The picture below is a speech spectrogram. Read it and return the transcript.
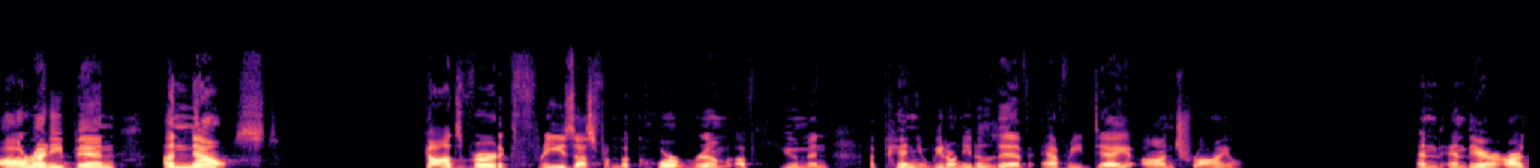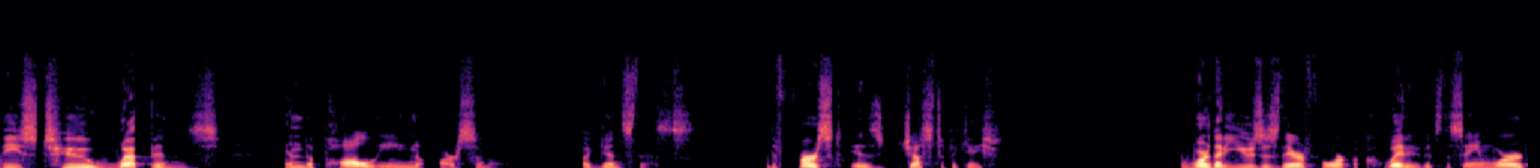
already been announced. God's verdict frees us from the courtroom of human opinion. We don't need to live every day on trial. And, and there are these two weapons in the Pauline arsenal. against this. The first is justification. The word that he uses there for acquitted, it's the same word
